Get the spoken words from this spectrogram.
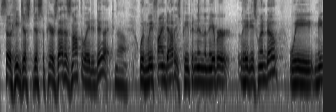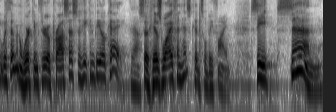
So he just disappears. That is not the way to do it. No. When we find out he's peeping in the neighbor lady's window, we meet with him and work him through a process so he can be okay. Yeah. So his wife and his kids will be fine. See, sin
